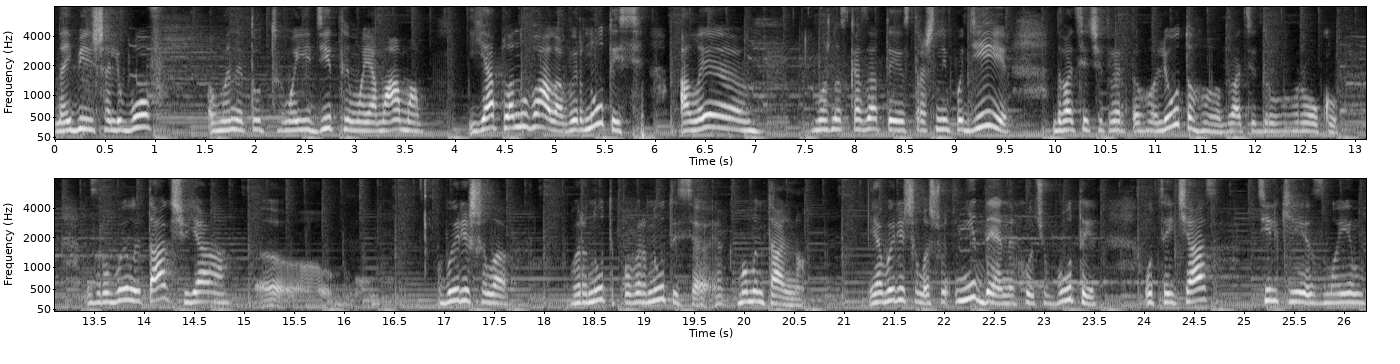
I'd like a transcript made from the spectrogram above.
найбільша любов. У мене тут мої діти, моя мама. Я планувала вернутись, але можна сказати, страшні події 24 лютого 22 року зробили так, що я е, вирішила вернути, повернутися як моментально. Я вирішила, що ніде не хочу бути у цей час, тільки з моїм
